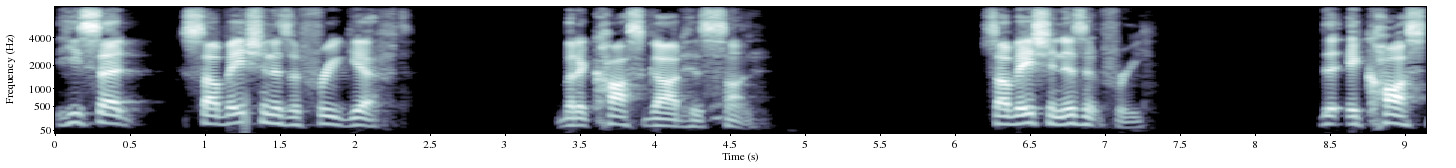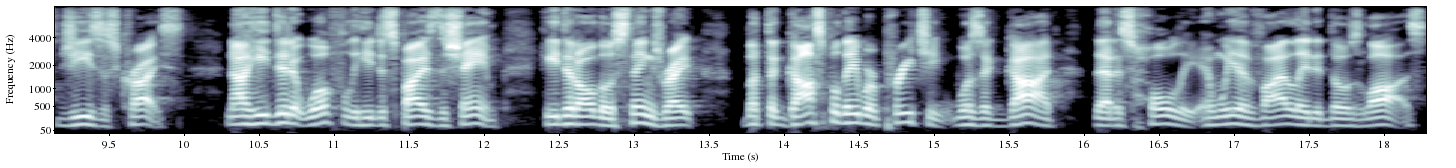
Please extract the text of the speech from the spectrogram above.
he said salvation is a free gift but it costs god his son salvation isn't free. It cost jesus christ. Now he did it willfully he despised the shame he did all those things right? But the gospel they were preaching was a god that is holy and we have violated those laws.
